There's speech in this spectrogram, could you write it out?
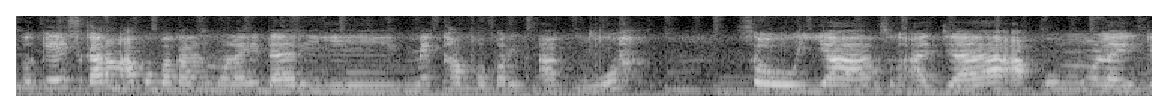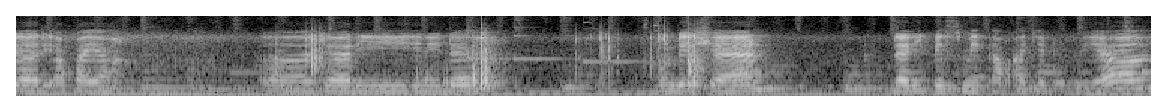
Oke, sekarang aku bakalan mulai dari makeup favorit aku so ya langsung aja. Aku mulai dari apa ya? Uh, dari ini deh. Foundation. Dari base makeup aja dulu ya.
